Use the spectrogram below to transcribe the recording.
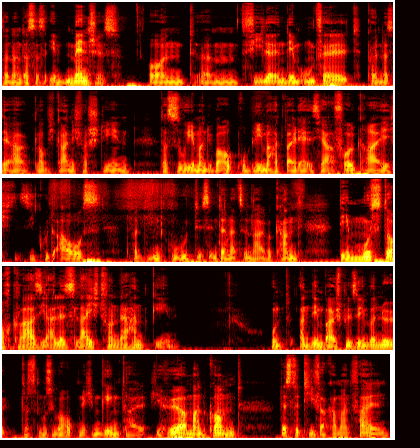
sondern dass das eben ein Mensch ist. Und ähm, viele in dem Umfeld können das ja, glaube ich, gar nicht verstehen, dass so jemand überhaupt Probleme hat, weil der ist ja erfolgreich, sieht gut aus, verdient gut, ist international bekannt dem muss doch quasi alles leicht von der Hand gehen. Und an dem Beispiel sehen wir, nö, das muss überhaupt nicht. Im Gegenteil, je höher man kommt, desto tiefer kann man fallen.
